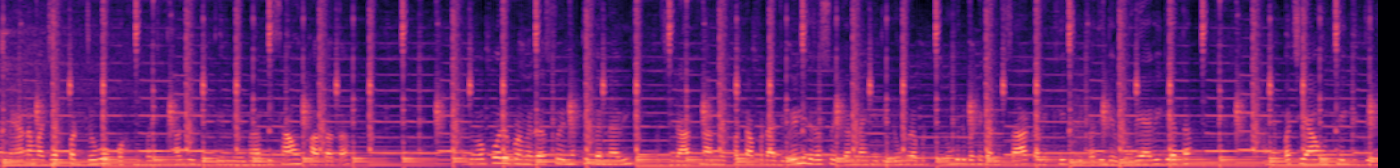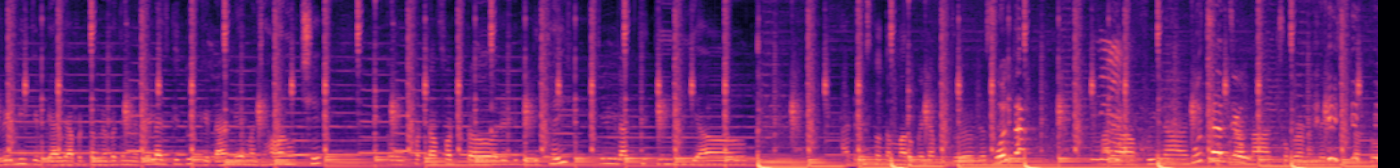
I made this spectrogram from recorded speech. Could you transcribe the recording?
અને આનામાં ઝટપટ જવો પણ પછી થાકી ને ભાભી સાવ ખાતા હતા. બપોરે પણ મેં રસોઈ નથી બનાવી. પછી રાતના મેં ફટાફટ આજે વહેલી જ રસોઈ કરી નાખી હતી. ડુંગરા ડુંગળી બટેકાનું શાક અને ખીચડી પતિદેવ ઘરે આવી ગયા હતા. અને પછી આ હું થઈ ગઈ હતી રેડી કેમ કે આજે આપણે તમને બધાને પહેલાં જ કીધું કે દાંડિયામાં જવાનું છે. તો ફટાફટ રેડી બેડી થઈ. કેવી લાગતી હતી તો તમારો પહેલાં જોયો જશે બોલતા. મારા ફ્રીના છોકરાના છોકરાના મેરેજ હતા તો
